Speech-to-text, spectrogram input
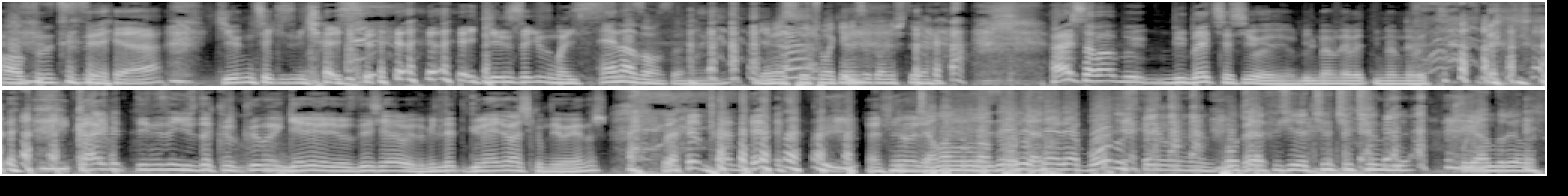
altını çiziyor. ya 2008'in hikayesi. 2008 Mayıs. En az 10 sene yani. Gene suç makinesi konuştu ya. Her sabah bir, bir bet sesi uyanıyorum. Bilmem ne bet, bilmem ne bet. Kaybettiğinizin yüzde kırkını geri veriyoruz diye şeyler oluyor. Millet günaydın aşkım diye uyanır. ben de ben de öyle. Cama vurulan 150 poker, TL bonus diye oynuyorum. poker fişiyle çın çın çın diye uyandırıyorlar.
